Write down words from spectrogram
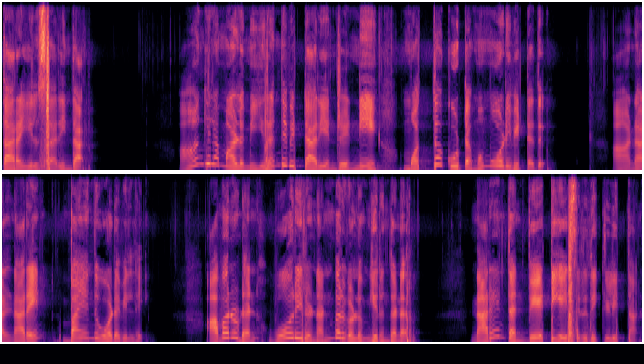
தரையில் சரிந்தார். ஆங்கிலம் ஆளுமி இறந்து விட்டார் என்றெண்ணி மொத்த கூட்டமும் ஓடிவிட்டது. ஆனால் நரேன் பயந்து ஓடவில்லை. அவனுடன் ஓரிரு நண்பர்களும் இருந்தனர். நரேன் தன் வேட்டியை சிறிது கிழித்தான்.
